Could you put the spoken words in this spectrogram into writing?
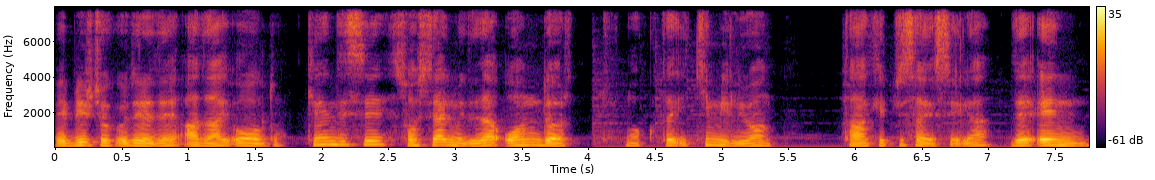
ve birçok ödüle de aday oldu. Kendisi sosyal medyada 14.2 milyon takipçi sayısıyla de en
